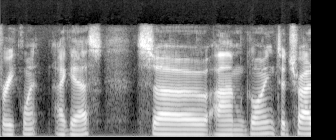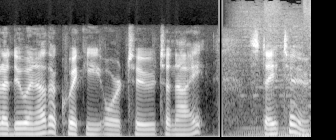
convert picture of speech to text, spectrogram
frequent, I guess. So I'm going to try to do another quickie or two tonight. Stay tuned.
